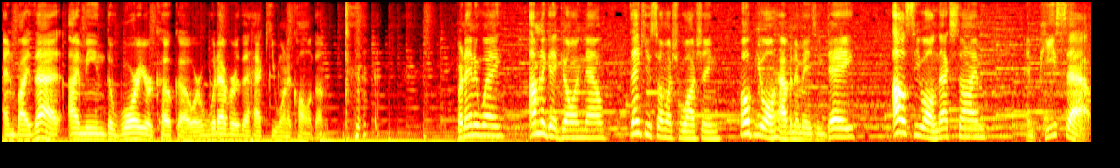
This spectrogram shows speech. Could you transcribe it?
And by that, I mean the Warrior Koco, or whatever the heck you want to call them. but anyway, I'm gonna get going now. Thank you so much for watching. Hope you all have an amazing day. I'll see you all next time, and peace out.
